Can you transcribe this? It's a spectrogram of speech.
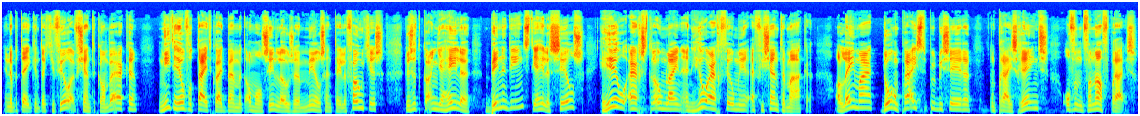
En dat betekent dat je veel efficiënter kan werken, niet heel veel tijd kwijt bent met allemaal zinloze mails en telefoontjes. Dus het kan je hele binnendienst, die hele sales, heel erg stroomlijnen en heel erg veel meer efficiënter maken. Alleen maar door een prijs te publiceren, een prijsrange of een vanafprijs.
